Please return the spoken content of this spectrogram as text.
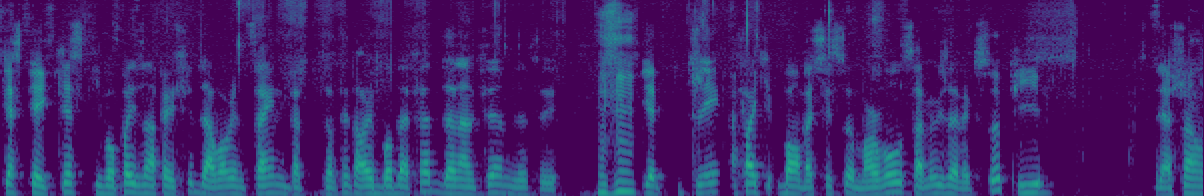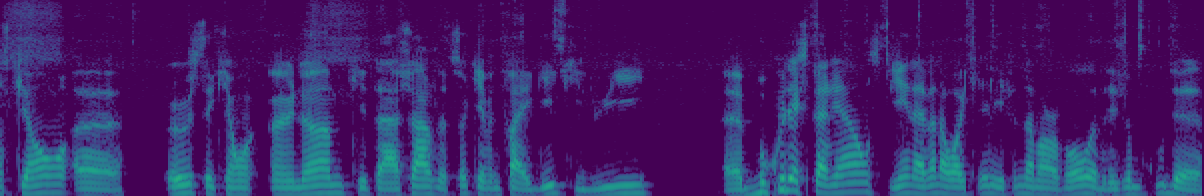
qu'est-ce, que, qu'est-ce qui va pas les empêcher d'avoir une scène? Vas peut-être avoir Boba Fett dans le film. Là, c'est... Mm-hmm. Il y a plein Bon, ben c'est ça. Marvel s'amuse avec ça. Puis la chance qu'ils ont, euh, eux, c'est qu'ils ont un homme qui est à la charge de ça, Kevin Feige, qui lui, a beaucoup d'expérience, bien avant d'avoir écrit les films de Marvel, avait déjà beaucoup de,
